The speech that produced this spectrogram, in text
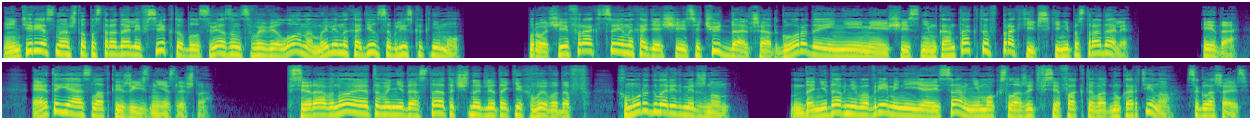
Интересно, что пострадали все, кто был связан с Вавилоном или находился близко к нему. Прочие фракции, находящиеся чуть дальше от города и не имеющие с ним контактов, практически не пострадали. И да, это я о сладкой жизни, если что. «Все равно этого недостаточно для таких выводов», — хмуро говорит Меджнун. До недавнего времени я и сам не мог сложить все факты в одну картину, соглашаюсь.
